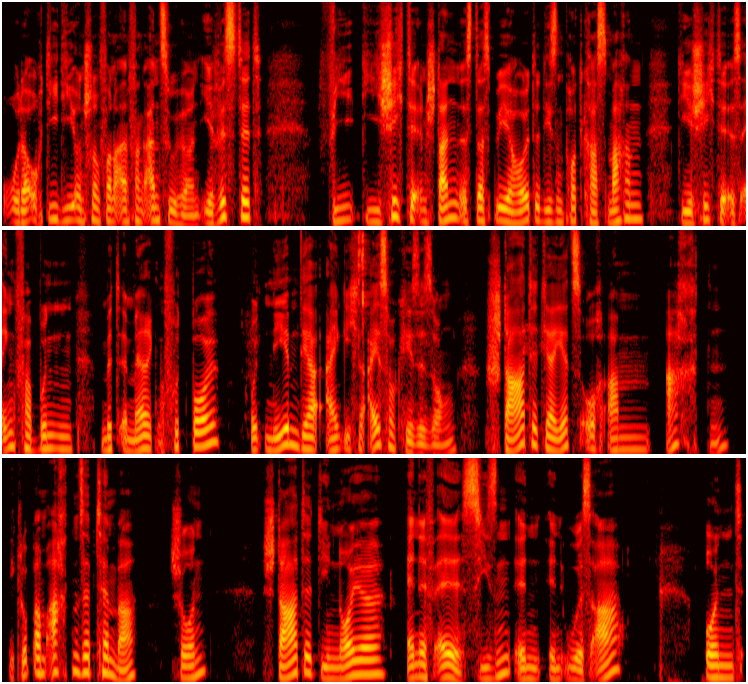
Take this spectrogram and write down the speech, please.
oder auch die, die uns schon von Anfang an zuhören, ihr wisstet, wie die Geschichte entstanden ist, dass wir hier heute diesen Podcast machen. Die Geschichte ist eng verbunden mit American Football und neben der eigentlichen Eishockeysaison startet ja jetzt auch am 8., ich glaube am 8. September schon, startet die neue NFL-Season in in USA. Und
